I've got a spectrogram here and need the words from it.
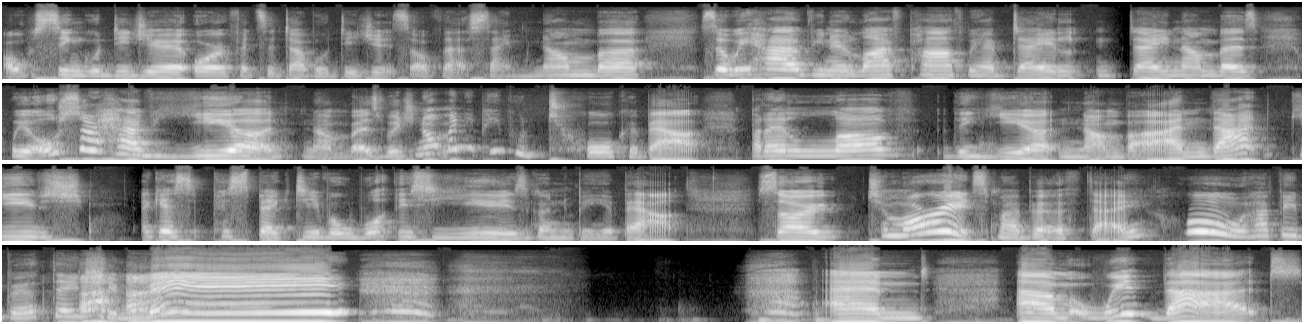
a single digit, or if it's a double digits of that same number. So we have you know life path. We have day day numbers. We also have year numbers, which not many people talk about, but I love the year number, and that gives. I guess perspective of what this year is going to be about. So tomorrow it's my birthday. Ooh, happy birthday to me! And um, with that,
